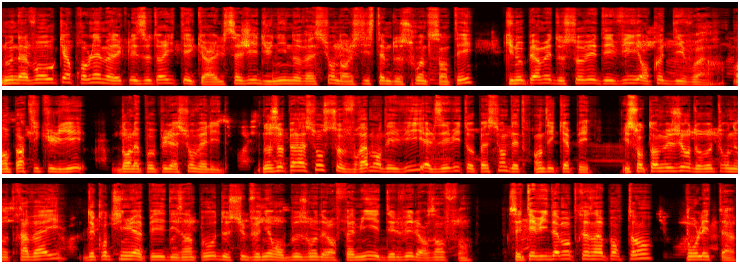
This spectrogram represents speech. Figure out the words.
nous n'avons aucun problème avec les autorités car il s'agit d'une innovation dans le système de soins de santé qui nous permet de sauver des vies en Côte d'Ivoire, en particulier dans la population valide. Nos opérations sauvent vraiment des vies, elles évitent aux patients d'être handicapés. Ils sont en mesure de retourner au travail, de continuer à payer des impôts, de subvenir aux besoins de leur famille et d'élever leurs enfants. C'est évidemment très important pour l'État.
